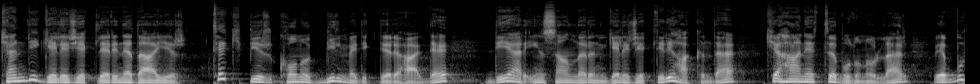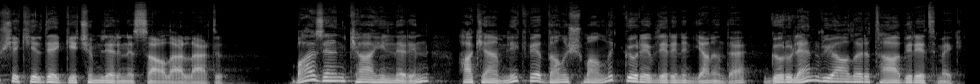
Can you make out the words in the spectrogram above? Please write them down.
kendi geleceklerine dair tek bir konu bilmedikleri halde diğer insanların gelecekleri hakkında kehanette bulunurlar ve bu şekilde geçimlerini sağlarlardı. Bazen kahinlerin hakemlik ve danışmanlık görevlerinin yanında görülen rüyaları tabir etmek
